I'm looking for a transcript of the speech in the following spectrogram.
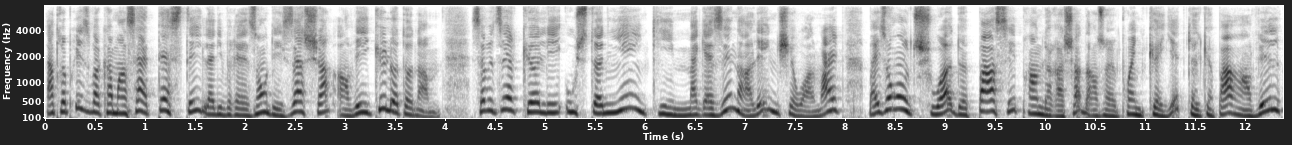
l'entreprise va commencer à tester la livraison des achats en véhicules autonomes. Ça veut dire que les Houstoniens qui magasinent en ligne chez Walmart, ben, ils auront le choix de passer prendre leur achat dans un point de cueillette quelque part en ville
